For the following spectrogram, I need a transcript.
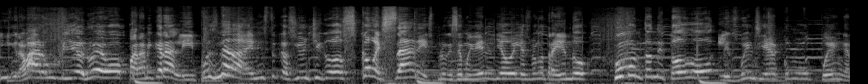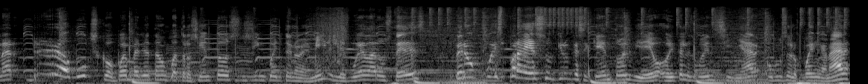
y grabar un video nuevo para mi canal. Y pues nada, en esta ocasión, chicos, ¿cómo están? Espero que estén muy bien. El día de hoy les vengo trayendo un montón de todo. Les voy a enseñar cómo pueden ganar Robux. Como pueden ver, yo tengo 459 mil y les voy a dar a ustedes. Pero pues para eso quiero que se queden todo el video. Ahorita les voy a enseñar cómo se lo pueden ganar.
